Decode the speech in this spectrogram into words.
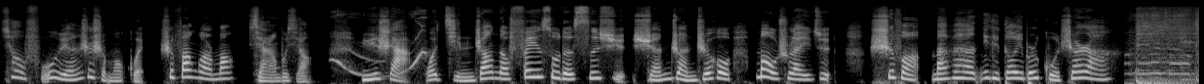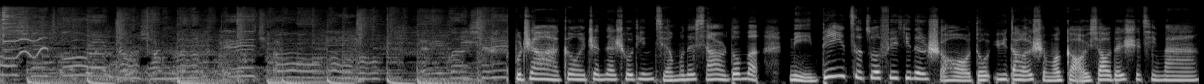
叫服务员是什么鬼？是饭馆吗？显然不行。于是啊，我紧张的飞速的思绪旋转之后，冒出来一句：“师傅，麻烦你给倒一杯果汁啊。”不知道啊，各位正在收听节目的小耳朵们，你第一次坐飞机的时候都遇到了什么搞笑的事情吗？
